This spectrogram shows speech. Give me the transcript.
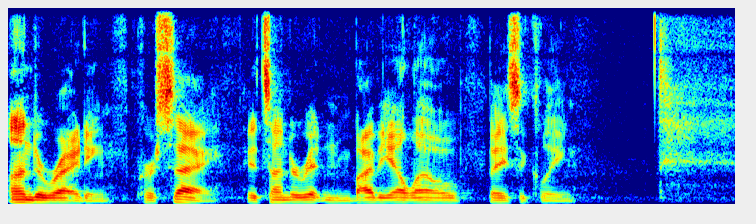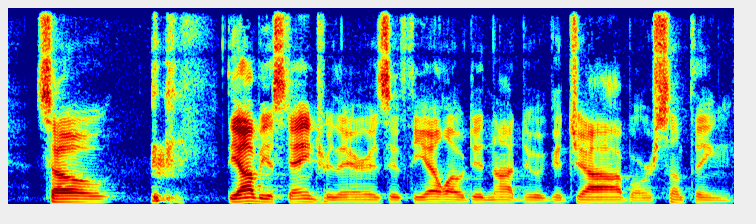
underwriting per se. It's underwritten by the LO, basically. So the obvious danger there is if the LO did not do a good job or something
